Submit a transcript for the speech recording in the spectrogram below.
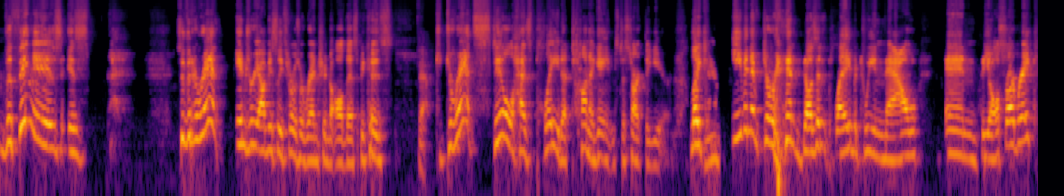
The thing is, is so the Durant injury obviously throws a wrench into all this because yeah. Durant still has played a ton of games to start the year. Like, yeah. even if Durant doesn't play between now and the All Star break,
